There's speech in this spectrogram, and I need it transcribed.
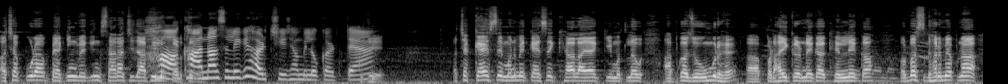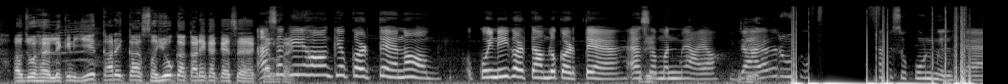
अच्छा पूरा पैकिंग वैकिंग सारा चीज़ आप ही हाँ खाना से लेके हर चीज़ हम लोग करते हैं। अच्छा कैसे मन में कैसे ख्याल आया कि मतलब आपका जो उम्र है पढ़ाई करने का खेलने का और बस घर में अपना जो है लेकिन ये कार्य का सहयोग का कार्य का कैसे है ऐसा कि हाँ कि अब करते हैं ना। कोई नहीं करता हम लोग करते हैं। ऐसा मन में आया। ज़्यादातर सुकून मिलता है।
